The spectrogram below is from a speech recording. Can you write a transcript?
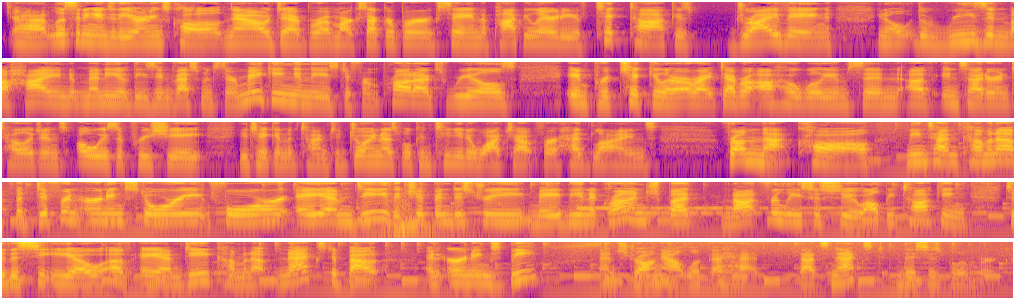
Uh, listening into the earnings call now, Deborah, Mark Zuckerberg saying the popularity of TikTok is driving, you know, the reason behind many of these investments they're making in these different products, Reels in particular. All right, Deborah Aho Williamson of Insider Intelligence, always appreciate you taking the time to join us. We'll continue to watch out for headlines from that call. Meantime, coming up, a different earnings story for AMD. The chip industry may be in a crunch, but not for Lisa Su. I'll be talking to the CEO of AMD coming up next about an earnings beat and strong outlook ahead. That's next. This is Bloomberg.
